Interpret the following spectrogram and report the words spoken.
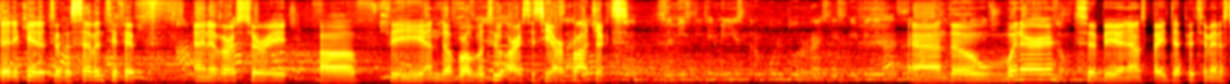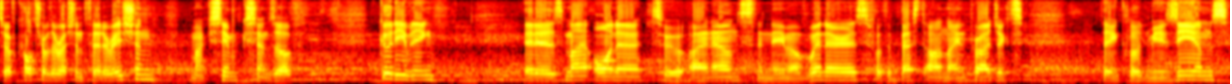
dedicated to the 75th anniversary of the end of World War II RCCR project. And the winner to be announced by Deputy Minister of Culture of the Russian Federation, Maxim Ksenzov. Good evening. It is my honor to announce the name of winners for the best online projects. They include museums,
